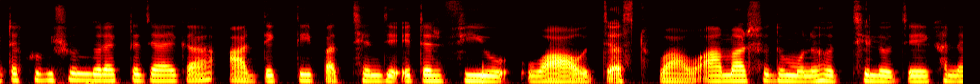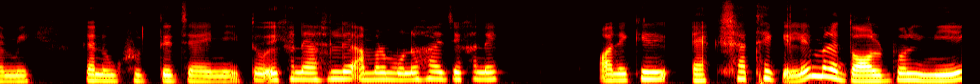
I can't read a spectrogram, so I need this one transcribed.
এটা খুবই সুন্দর একটা জায়গা। আর দেখতেই পাচ্ছেন যে এটার ভিউ ওয়াও জাস্ট ওয়াও আমার শুধু মনে হচ্ছিল যে এখানে আমি কেন ঘুরতে যাইনি? তো এখানে আসলে আমার মনে হয় যে এখানে অনেকে একসাথে গেলে মানে দলবল নিয়ে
